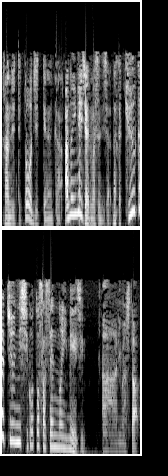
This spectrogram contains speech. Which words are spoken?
感じって、当時ってなんか、あのイメージありませんでした？なんか休暇中に仕事させんのイメージ。ああ、ありました。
